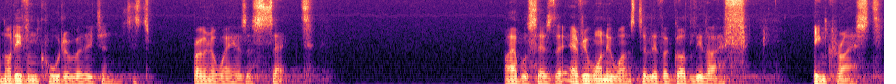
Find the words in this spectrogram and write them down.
Not even called a religion, just thrown away as a sect. Bible says that everyone who wants to live a godly life in Christ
